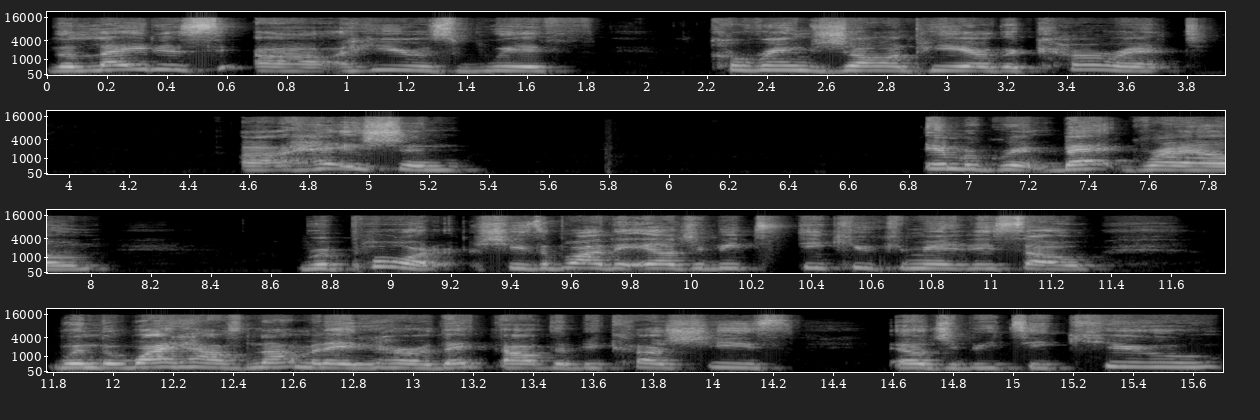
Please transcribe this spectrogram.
The latest uh, here is with Karine Jean-Pierre, the current uh, Haitian immigrant background reporter. She's a part of the LGBTQ community. So when the White House nominated her, they thought that because she's LGBTQ,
